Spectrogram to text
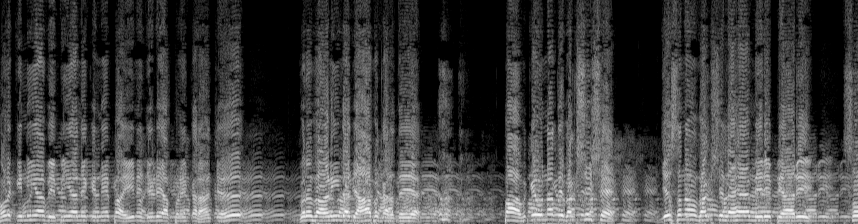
ਹੁਣ ਕਿੰਨੀਆਂ ਬੀਬੀਆਂ ਨੇ ਕਿੰਨੇ ਭਾਈ ਨੇ ਜਿਹੜੇ ਆਪਣੇ ਘਰਾਂ 'ਚ ਗੁਰਬਾਣੀ ਦਾ ਜਾਪ ਕਰਦੇ ਆ। ਭਾਵ ਕਿ ਉਹਨਾਂ ਤੇ ਬਖਸ਼ਿਸ਼ ਹੈ। ਜਿਸ ਨੂੰ ਬਖਸ਼ ਲਹਿ ਮੇਰੇ ਪਿਆਰੇ, ਸੋ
